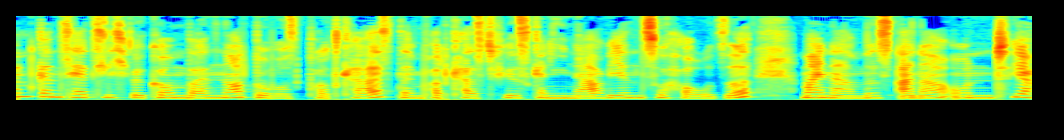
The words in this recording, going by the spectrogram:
und ganz herzlich willkommen beim Nordbewusst Podcast, deinem Podcast für Skandinavien zu Hause. Mein Name ist Anna und ja,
